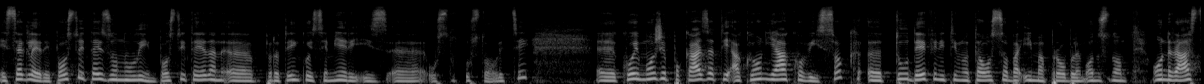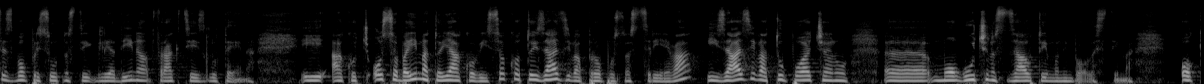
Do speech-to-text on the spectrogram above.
E sad gledaj, postoji taj zonulin, postoji taj jedan protein koji se mjeri iz, u, u stolici koji može pokazati ako je on jako visok, e, tu definitivno ta osoba ima problem, odnosno on raste zbog prisutnosti glijadina od frakcije iz glutena. I ako osoba ima to jako visoko, to izaziva propusnost crijeva i izaziva tu pojačanu e, mogućnost za autoimunim bolestima. Ok,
